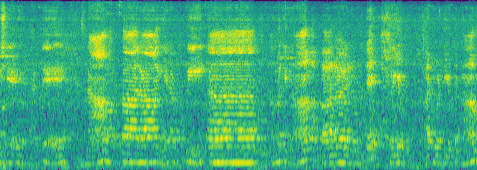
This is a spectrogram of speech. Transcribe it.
విషయం ఏంటంటే నామపారాయణ ప్రీత. అమ్మకి నామ పారాయణం అంటే ప్రియం. అటువంటి యొక్క నామ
